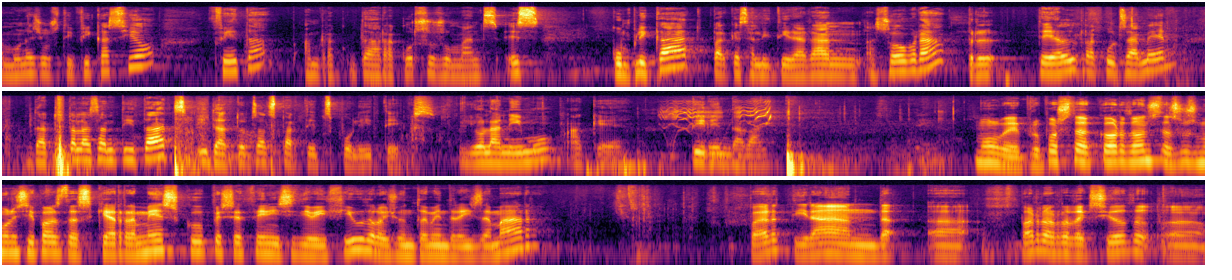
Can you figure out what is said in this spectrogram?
amb una justificació feta amb, de recursos humans. És complicat perquè se li tiraran a sobre, però té el recolzament de totes les entitats i de tots els partits polítics. Jo l'animo a que tiri endavant. Molt bé, proposta d'acord doncs, dels grups municipals d'Esquerra Més, CUP, PSC, Iniciativa i CiU de l'Ajuntament de de Mar per tirar enda, uh, per la redacció de, uh,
